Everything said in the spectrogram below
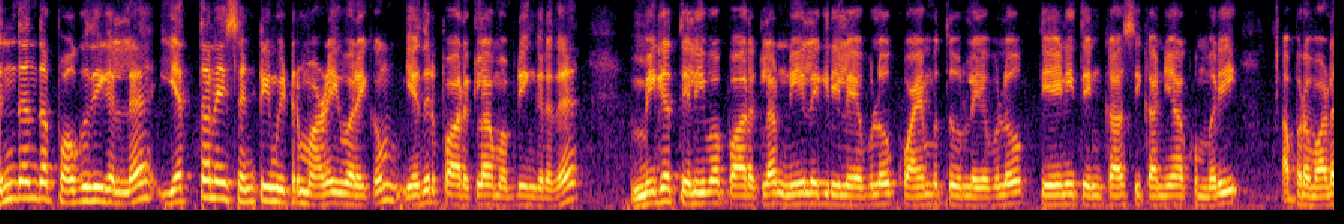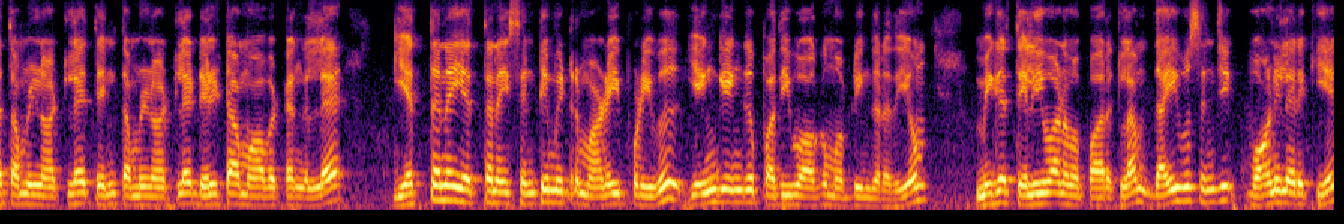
எந்தெந்த பகுதிகளில் எத்தனை சென்டிமீட்டர் மழை வரைக்கும் எதிர்பார்க்கலாம் அப்படிங்கிறத மிக தெளிவாக பார்க்கலாம். நீலகிரியில் எவ்வளோ கோயம்புத்தூரில் எவ்வளோ தேனி தென்காசி கன்னியாகுமரி அப்புறம் வட தமிழ்நாட்டில் தென் தமிழ்நாட்டில் டெல்டா மாவட்டங்களில் எத்தனை எத்தனை சென்டிமீட்டர் மழை பொழிவு எங்கெங்கு பதிவாகும் அப்படிங்கிறதையும் மிக தெளிவாக நம்ம பார்க்கலாம். தயவு செஞ்சு வானிலை அறிக்கையை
